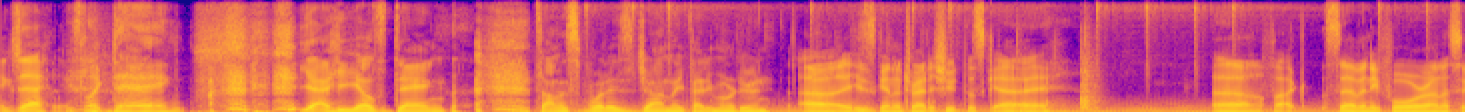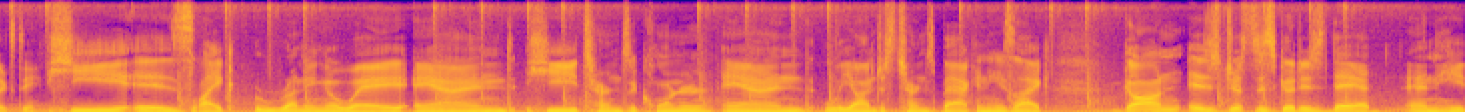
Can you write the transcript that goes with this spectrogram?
Exactly. He's like, dang. yeah, he yells, "Dang!" Thomas, what is John Lee Pettymore doing? Uh, he's gonna try to shoot this guy. Oh fuck. 74 on a 60. he is like running away and he turns a corner and Leon just turns back and he's like gone is just as good as dead and he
